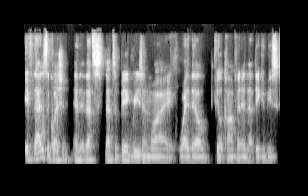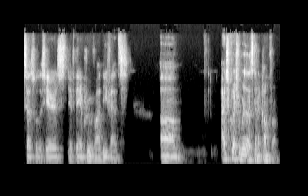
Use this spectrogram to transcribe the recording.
if that is the question, and that's that's a big reason why why they'll feel confident that they can be successful this year is if they improve on defense. Um, I just question where that's going to come from.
